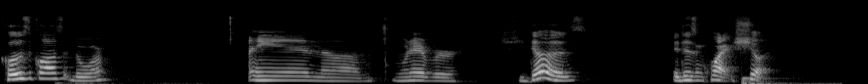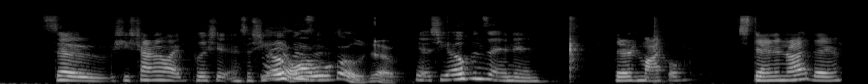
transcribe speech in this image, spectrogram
close the closet door and um whenever she does, it doesn't quite shut. So she's trying to like push it and so she yeah, opens while it. closed. Yeah. Yeah, she opens it and then there's Michael standing right there.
